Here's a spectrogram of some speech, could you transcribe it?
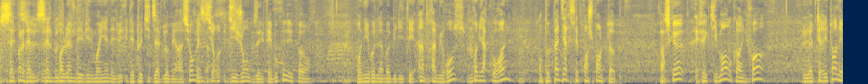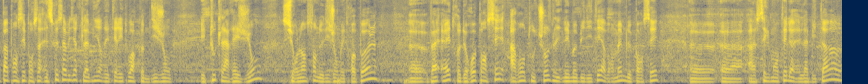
c'est le problème des villes moyennes et des petites agglomérations. Même sur Dijon, vous avez fait beaucoup d'efforts au niveau de la mobilité intramuros, mmh. première couronne, on ne peut pas dire que c'est franchement le top. Parce que, effectivement, encore une fois, le territoire n'est pas pensé pour ça. Est-ce que ça veut dire que l'avenir des territoires comme Dijon et toute la région, sur l'ensemble de Dijon Métropole, euh, va être de repenser avant toute chose les, mobilités, avant même de penser euh, euh, à segmenter l'habitat,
